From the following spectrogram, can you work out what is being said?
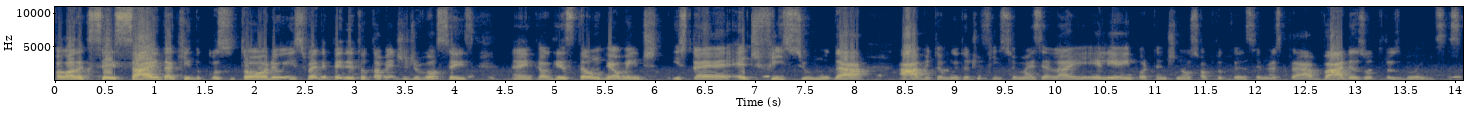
Eu hora que vocês saem daqui do consultório, isso vai depender totalmente de vocês. Né? Então, a questão realmente, isso é, é difícil, mudar hábito é muito difícil, mas ela, ele é importante, não só para o câncer, mas para várias outras doenças.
